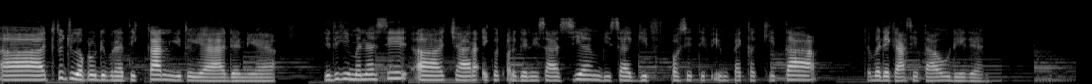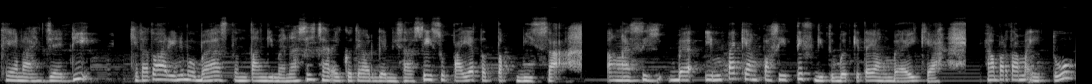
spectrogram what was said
uh, itu juga perlu diperhatikan gitu ya, dan ya jadi gimana sih, uh, cara ikut organisasi yang bisa give positive impact ke kita? Coba deh kasih tahu deh, Dan. Oke, nah jadi kita tuh hari ini mau bahas tentang gimana sih cara ikuti organisasi supaya tetap bisa ngasih impact yang positif gitu buat kita yang baik ya. Yang pertama itu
